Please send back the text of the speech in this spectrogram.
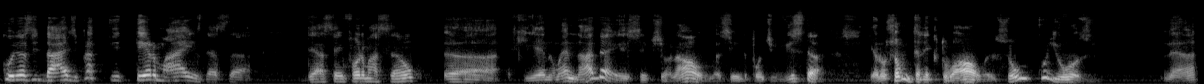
curiosidade para ter mais dessa, dessa informação uh, que não é nada excepcional, assim, do ponto de vista. Eu não sou um intelectual, eu sou um curioso, né?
